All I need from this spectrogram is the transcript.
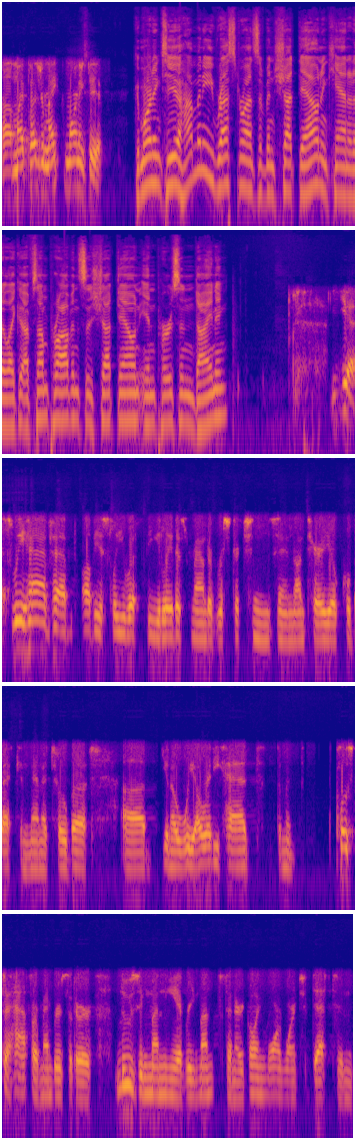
Uh, my pleasure, Mike. Good morning to you. Good morning to you. How many restaurants have been shut down in Canada? Like, have some provinces shut down in-person dining? Yes, we have had, obviously, with the latest round of restrictions in Ontario, Quebec, and Manitoba. Uh, you know, we already had the close to half our members that are losing money every month and are going more and more into debt, and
